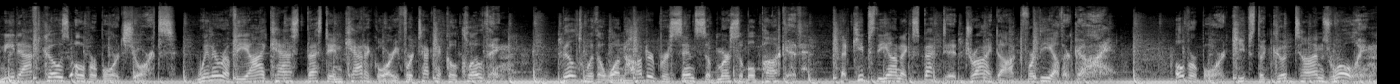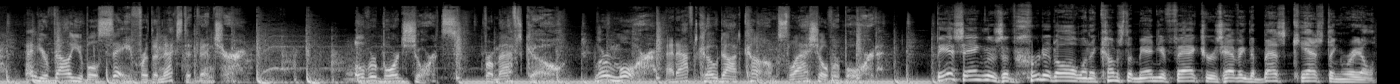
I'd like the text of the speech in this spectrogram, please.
Meet AFTCO's Overboard Shorts, winner of the ICAST Best in category for technical clothing. Built with a 100% submersible pocket that keeps the unexpected dry docked for the other guy. Overboard keeps the good times rolling and your valuables safe for the next adventure. Overboard Shorts from AFTCO. Learn more at aftco.com slash overboard. Bass anglers have heard it all when it comes to manufacturers having the best casting reel.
